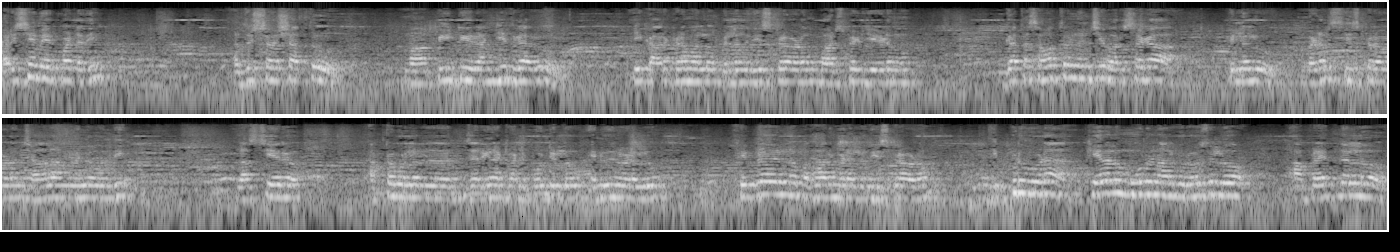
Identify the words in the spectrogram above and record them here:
పరిచయం ఏర్పడ్డది. అదృష్టవశాత్తు మా పిటి రంజిత్ గారు ఈ కార్యక్రమాల్లో పిల్లల్ని తీసుకురావడం పార్టిసిపేట్ చేయడము గత సంవత్సరం నుంచి వరుసగా పిల్లలు మెడల్స్ తీసుకురావడం చాలా ఆనందంగా ఉంది. లాస్ట్ ఇయర్ అక్టోబర్లో జరిగినటువంటి పోటీల్లో ఎనిమిది మెడళ్ళు ఫిబ్రవరిలో పదహారు మెడళ్ళు తీసుకురావడం ఇప్పుడు కూడా కేవలం మూడు నాలుగు రోజుల్లో ఆ ప్రయత్నంలో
